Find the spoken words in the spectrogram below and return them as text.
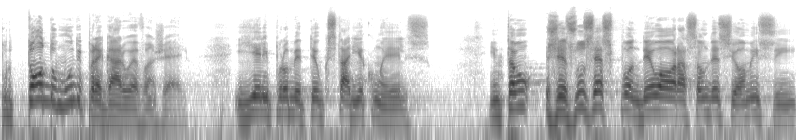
por todo o mundo e pregar o Evangelho. E ele prometeu que estaria com eles. Então, Jesus respondeu à oração desse homem, sim.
